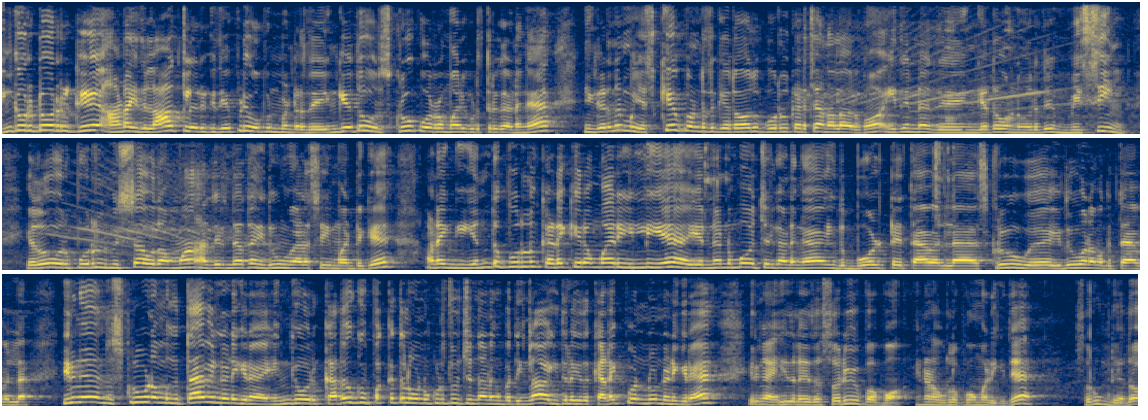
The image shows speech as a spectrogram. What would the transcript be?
இங்கே ஒரு டோர் இருக்குது ஆனால் இது லாக்கில் இருக்குது. எப்படி ஓப்பன் பண்ணுறது இங்கே ஏதோ ஒரு ஸ்க்ரூ போடுற மாதிரி கொடுத்துருக்கானுங்க. இங்கேருந்து நம்ம எஸ்கேப் பண்ணுறதுக்கு ஏதாவது பொருள் கிடச்சா நல்லாயிருக்கும் இது என்னது? இங்கே ஏதோ ஒன்று வருது. மிஸ்ஸிங் ஏதோ ஒரு பொருள் மிஸ் ஆகுதாம்மா அது இருந்தால் தான் இதுவும் வேலை செய்ய மாட்டேக்கு. ஆனால் இங்கே எந்த பொருளும் கிடைக்கிற மாதிரி இல்லையே. என்னென்னமோ வச்சுருக்கானுங்க. இது போல்ட்டு தேவையில்ல. ஸ்க்ரூவு இதுவும் நமக்கு தேவையில்லை. இருங்க இந்த ஸ்க்ரூ நமக்கு தேவைன்னு நினைக்கிறேன். இங்கே ஒரு கதவுக்கு பக்கத்தில் ஒன்று கொடுத்து வச்சுருந்தானுங்க பார்த்தீங்களா இதில் இதை கனெக்ட் பண்ணணும்னு நினைக்கிறேன். இருங்க இதில் இதை சொருவி பார்ப்போம். என்னடா உள்ளே போக மாட்டேங்குது? சொல்ல முடியாதோ?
